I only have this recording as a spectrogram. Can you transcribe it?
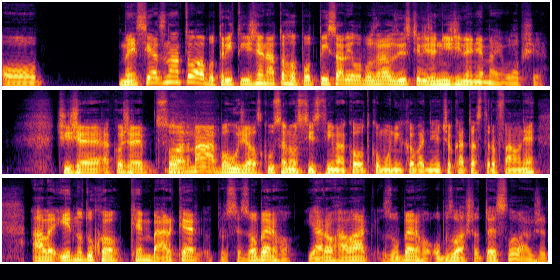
o mesiac na to, alebo tri týždne na to ho podpísali, lebo zrazu zistili, že nič iné nemajú lepšie. Čiže akože Slovan má bohužiaľ skúsenosti s tým, ako odkomunikovať niečo katastrofálne, ale jednoducho Ken Barker, proste zober ho. Jaro Halák, zober ho, obzvlášť, to je Slovák, že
